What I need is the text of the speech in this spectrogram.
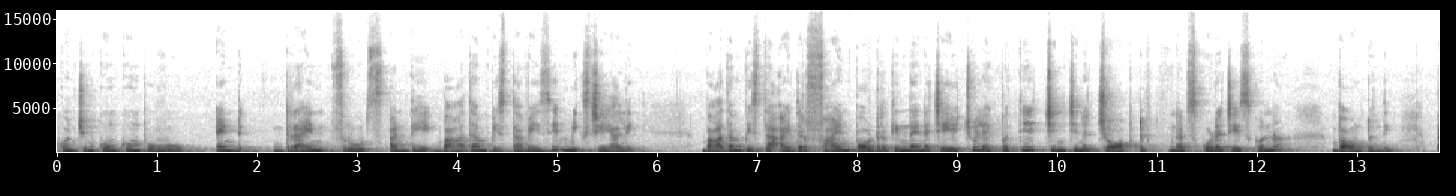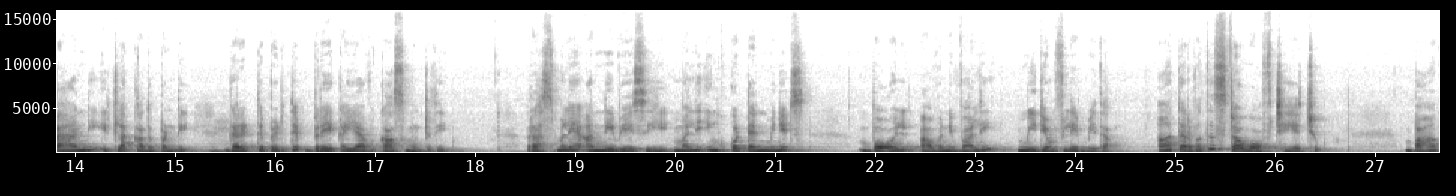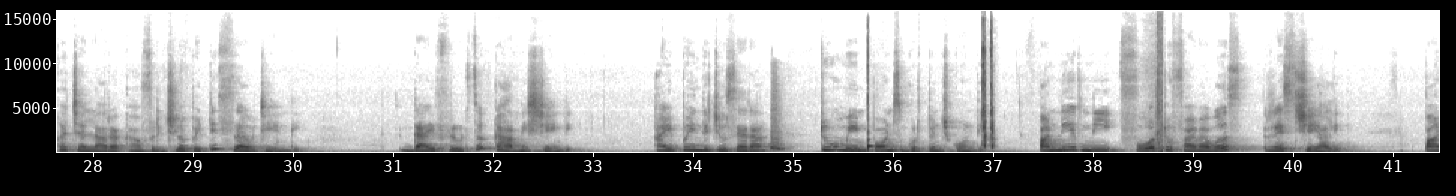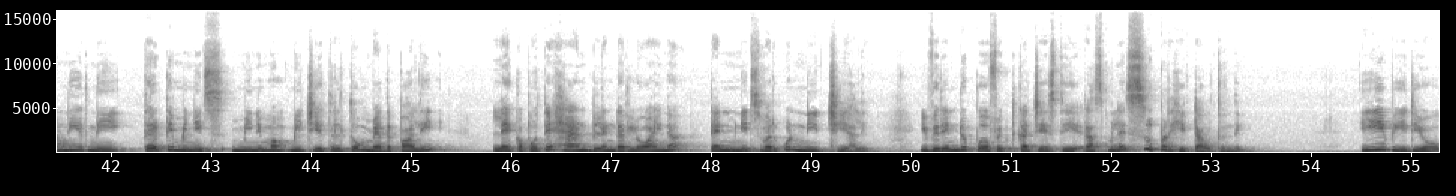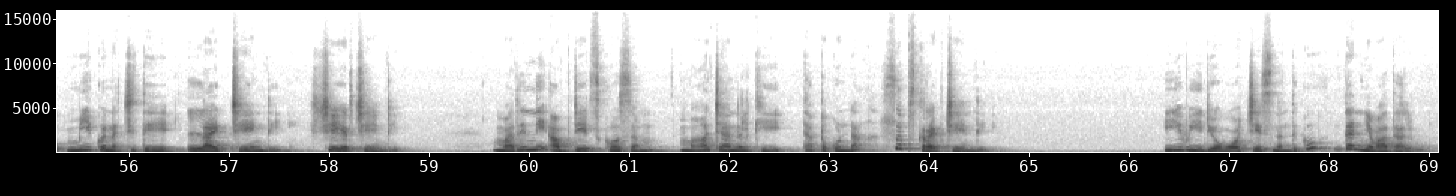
కొంచెం కుంకుమ పువ్వు అండ్ డ్రైన్ ఫ్రూట్స్ అంటే బాదం పిస్తా వేసి మిక్స్ చేయాలి. బాదం పిస్తా ఐదర్ ఫైన్ పౌడర్ కిందైనా చేయొచ్చు లేకపోతే చిన్న చిన్న చాప్డ్ నట్స్ కూడా చేసుకున్న బాగుంటుంది. ప్యాన్ని ఇట్లా కదపండి. గరిటె పెడితే బ్రేక్ అయ్యే అవకాశం ఉంటుంది. రస్మలై అన్నీ వేసి మళ్ళీ ఇంకొక టెన్ మినిట్స్ బాయిల్ అవనివ్వాలి మీడియం ఫ్లేమ్ మీద. ఆ తర్వాత స్టవ్ ఆఫ్ చేయొచ్చు. బాగా చల్లారాక ఫ్రిడ్జ్లో పెట్టి సర్వ్ చేయండి. డ్రై ఫ్రూట్స్ గార్నిష్ చేయండి. అయిపోయింది చూసారా? టూ మెయిన్ పాయింట్స్ గుర్తుంచుకోండి. పన్నీర్ని four to five hours rest చేయాలి. పన్నీర్ని థర్టీ మినిట్స్ మినిమం మీ చేతులతో మెదపాలి. లేకపోతే హ్యాండ్ బ్లెండర్లో అయినా టెన్ మినిట్స్ వరకు నీట్ చేయాలి. ఇవి రెండు పర్ఫెక్ట్గా చేస్తే రస్మలై సూపర్ హిట్ అవుతుంది. ఈ వీడియో మీకు నచ్చితే లైక్ చేయండి షేర్ చేయండి. మరిన్ని అప్డేట్స్ కోసం మా ఛానల్కి తప్పకుండా సబ్స్క్రైబ్ చేయండి. ఈ వీడియో వాచ్ చేసినందుకు ధన్యవాదాలు.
